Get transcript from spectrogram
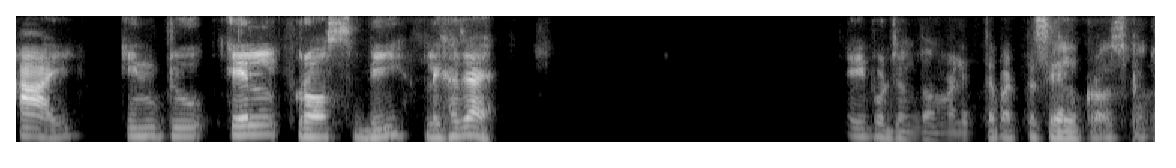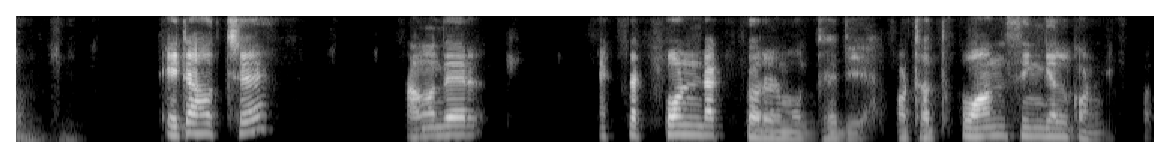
I into L cross B লেখা যায়? এই পর্যন্ত আমরা লিখতে পারতেছি এল ক্রস বি এটা হচ্ছে আমাদের একটা কন্ডাক্টরের মধ্যে দিয়ে, অর্থাৎ one single conductor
